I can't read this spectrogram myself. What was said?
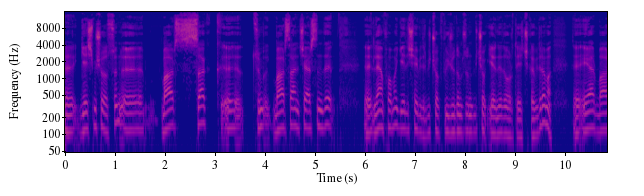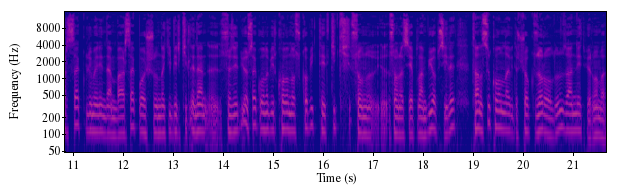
Ee, geçmiş olsun. Ee, bağırsak e, tüm bağırsağın içerisinde e, lenfoma gelişebilir. Birçok vücudumuzun birçok yerinde de ortaya çıkabilir ama e, eğer bağırsak lümeninden bağırsak boşluğundaki bir kitleden e, söz ediyorsak onu bir kolonoskopik tetkik sonu sonrası yapılan biyopsiyle tanısı konulabilir. Çok zor olduğunu zannetmiyorum ama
